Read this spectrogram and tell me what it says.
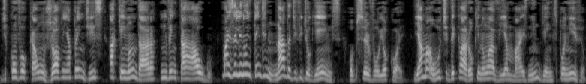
de convocar um jovem aprendiz a quem mandara inventar algo. Mas ele não entende nada de videogames, observou Yokoi. Yamauchi declarou que não havia mais ninguém disponível.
